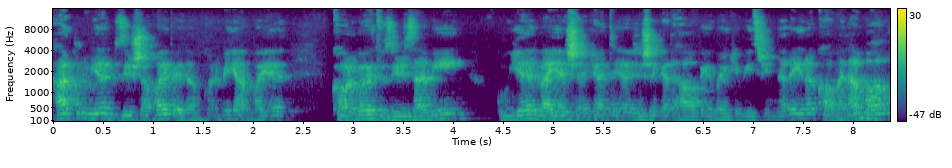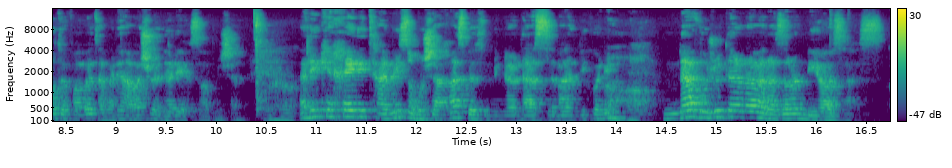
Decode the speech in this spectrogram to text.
هر کدوم یه زیرشاخهایی پیدا می‌کنه. میگم با یه کارگاه تو زیر زمین گوگل و یه شرکت یه شرکت هواپیمایی که ویترین داره اینا کاملا با هم متفاوتن ولی همشون اداری حساب میشن. ولی که خیلی تمیز و مشخص بتونیم اینا رو دسته بندی کنیم نه وجود داره نه به نظرم نیاز هست.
